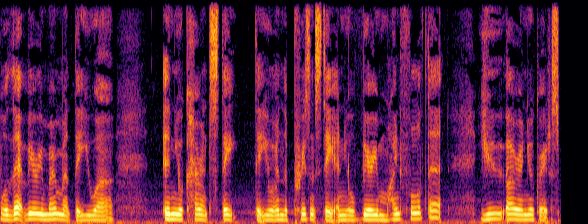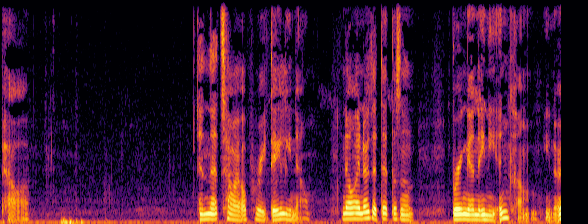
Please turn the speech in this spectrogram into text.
for that very moment that you are in your current state, that you're in the present state, and you're very mindful of that, you are in your greatest power. And that's how I operate daily now. Now, I know that that doesn't bring in any income, you know,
